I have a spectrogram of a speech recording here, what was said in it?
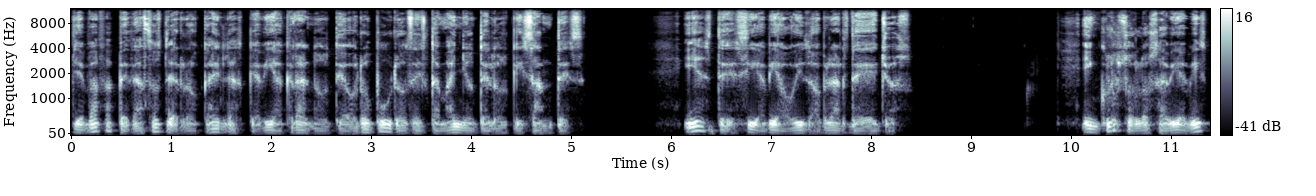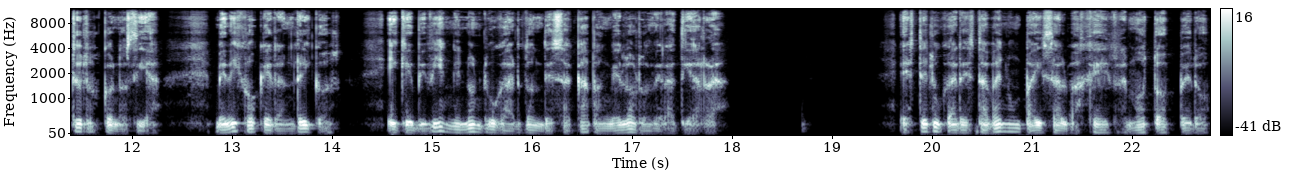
Llevaba pedazos de roca en las que había granos de oro puro del tamaño de los guisantes. Y éste sí había oído hablar de ellos. Incluso los había visto y los conocía, me dijo que eran ricos y que vivían en un lugar donde sacaban el oro de la tierra. Este lugar estaba en un país salvaje y remoto, pero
